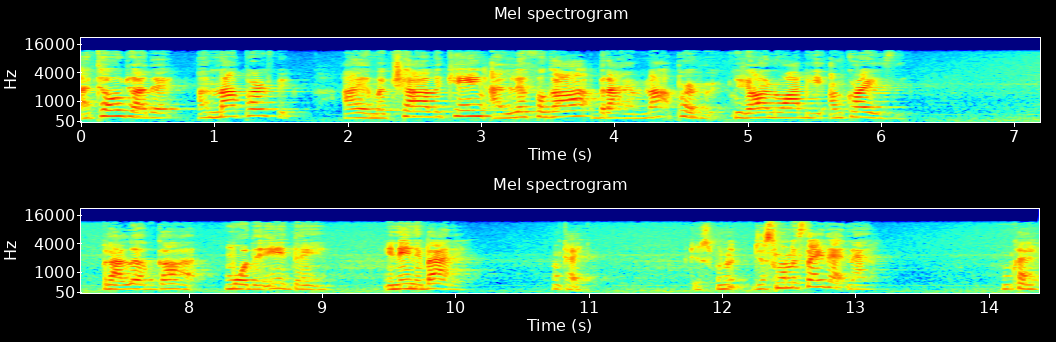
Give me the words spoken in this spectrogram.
I told y'all that. I'm not perfect. I am a child of king. I live for God, but I am not perfect. Because y'all know I be, I'm crazy. But I love God more than anything in anybody. Okay. Just want to just want to say that now. Okay.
